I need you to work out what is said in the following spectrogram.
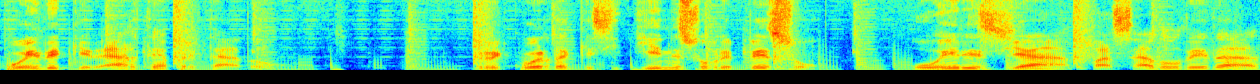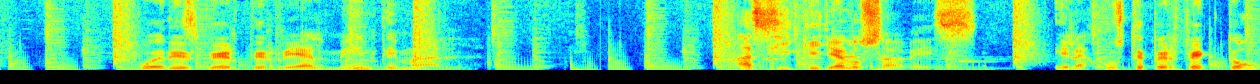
puede quedarte apretado. Recuerda que si tienes sobrepeso o eres ya pasado de edad, puedes verte realmente mal. Así que ya lo sabes, el ajuste perfecto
